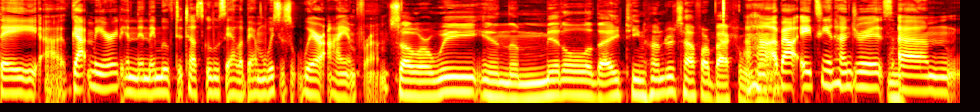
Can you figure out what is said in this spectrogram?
they uh, got married and then they moved to Tuscaloosa, Alabama, which is where I am from. so are we in the middle of the 1800s? How far back are we? Uh-huh, about 1800s. Um,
